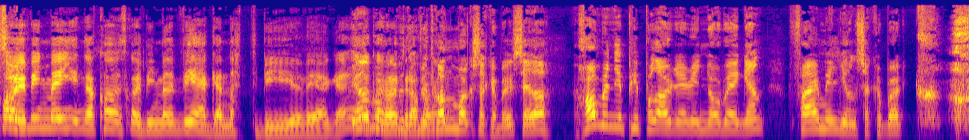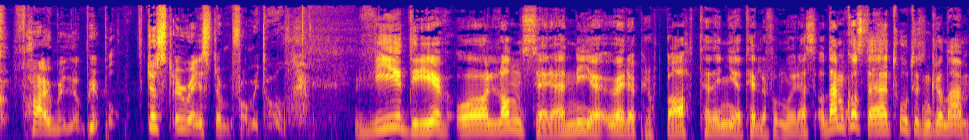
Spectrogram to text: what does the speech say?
Tar vi begynne med, da kan- skal vi begynne med VG Nettby-VG. Ja, vet, vet du hva Mark Zuckerberg sier, da? How many people are there in Norway again? Five million, Zuckerberg. Five million people. Just erase them from it all. Vi driver og lanserer nye ørepropper til den nye telefonen vår. Og de koster 2000 kroner.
